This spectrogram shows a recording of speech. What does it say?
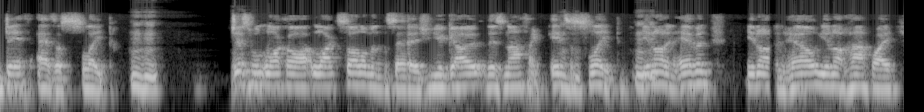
death as a sleep. Mm-hmm. Just like, like Solomon says, you go, there's nothing. It's mm-hmm. asleep. Mm-hmm. You're not in heaven. You're not in hell. You're not halfway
